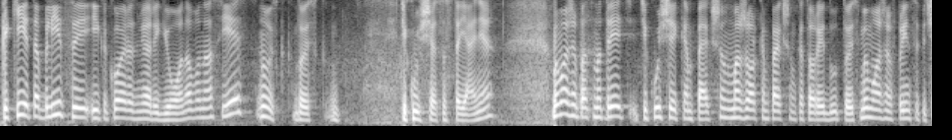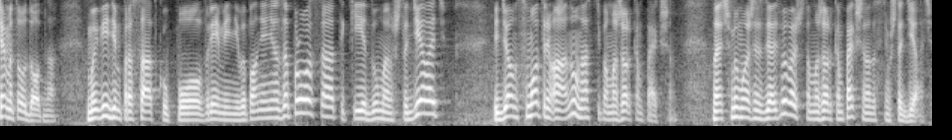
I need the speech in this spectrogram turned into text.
какие таблицы и какой размер регионов у нас есть, ну, то есть текущее состояние. Мы можем посмотреть текущие compaction, мажор compaction, которые идут. То есть мы можем, в принципе, чем это удобно? Мы видим просадку по времени выполнения запроса, такие думаем, что делать. Идем, смотрим, а, ну у нас типа мажор compaction. Значит, мы можем сделать вывод, что мажор compaction, надо с ним что делать.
